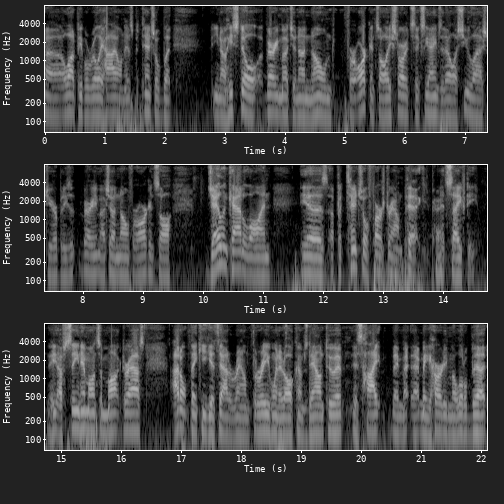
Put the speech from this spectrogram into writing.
uh, a lot of people really high on his potential, but you know he's still very much an unknown for Arkansas. He started six games at LSU last year, but he's very much unknown for Arkansas. Jalen Catalon is a potential first round pick okay. at safety. He, I've seen him on some mock drafts. I don't think he gets out of round three when it all comes down to it. His height may, that may hurt him a little bit,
